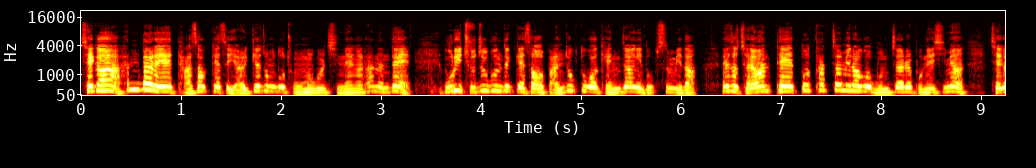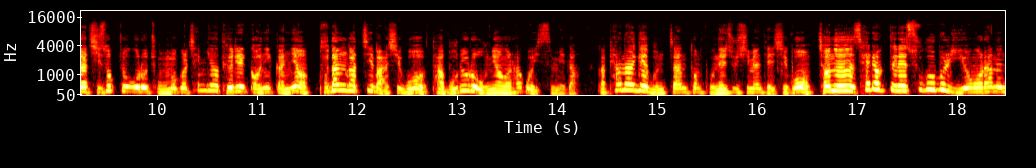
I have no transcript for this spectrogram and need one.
제가 한 달에 다섯 개에서 열개 정도 종목을 진행을 하는데 우리 주주분들께서 만족도가 굉장히 높습니다. 그래서 저한테 또 타점이라고 문자를 보내시면 제가 지속적으로 종목을 챙겨 드릴 거니까요. 부담 갖지 마시고 다 무료로 운영을 하고 있습니다. 그러니까 편하게 문자 한 통 보내주시면 되시고 저는 세력들의 수급을 이용을 하는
